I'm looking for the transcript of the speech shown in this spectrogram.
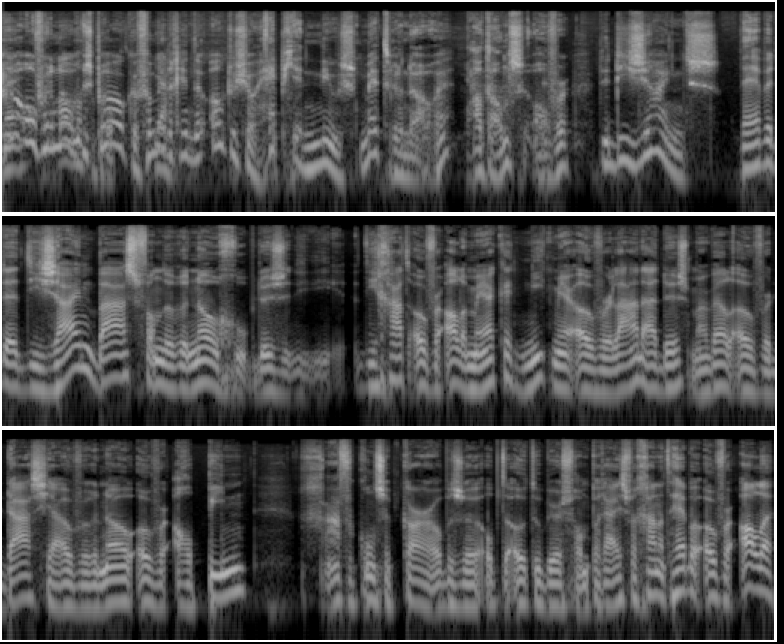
Nee. Over Renault gesproken. Vanmiddag ja. in de autoshow heb je nieuws met Renault. Hè? Ja. Althans, over de designs. We hebben de designbaas van de Renault groep. Dus die, die gaat over alle merken. Niet meer over Lada dus, maar wel over Dacia, over Renault, over Alpine gave conceptcar op, op de autobeurs van Parijs. We gaan het hebben over alle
